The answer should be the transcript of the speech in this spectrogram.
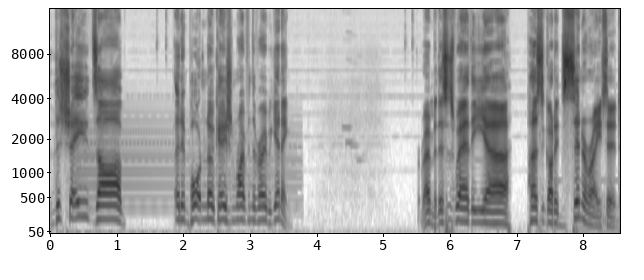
the Shades are an important location right from the very beginning. Remember, this is where the uh, person got incinerated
